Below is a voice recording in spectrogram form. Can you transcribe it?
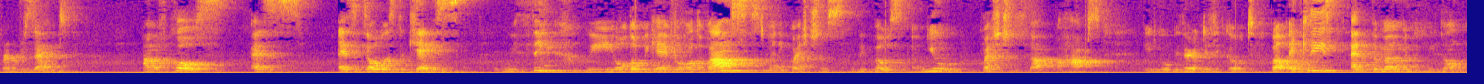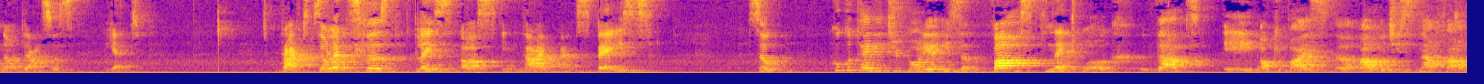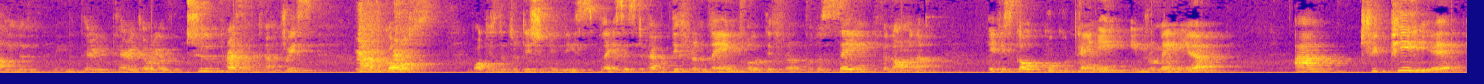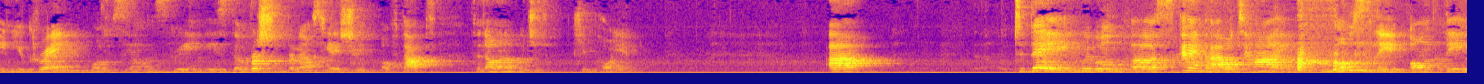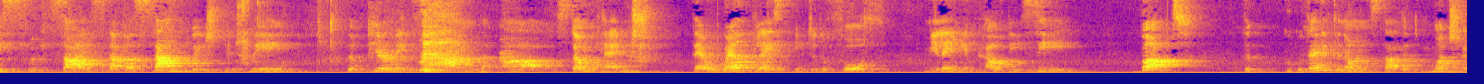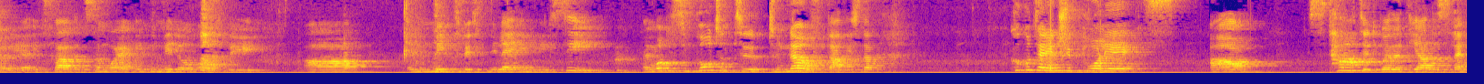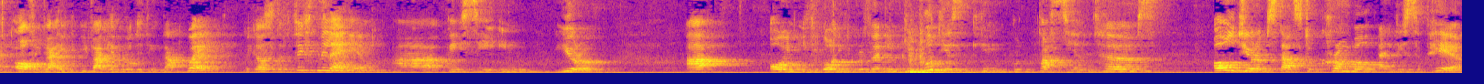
represent. And of course, as, as is always the case, we think we, although we gave a lot of answers to many questions, we pose new questions that perhaps it will be very difficult. Well, at least at the moment, we don't know the answers yet. Right, so let's first place us in time and space. So, Cucuteni Tripolia is a vast network that occupies, the, well, which is now found in the, in the ter territory of two present countries, and of course, what is the tradition in these places to have different names for the different for the same phenomena. It is called Cucuteni in Romania and Tripilie in Ukraine. What you see on the screen is the Russian pronunciation of that phenomenon, which is Tripolie. Uh, today we will uh, spend our time mostly on these sites that are sandwiched between the pyramids and uh, Stonehenge, they're well placed into the fourth millennium Cal BC, but the Cucuteni phenomenon started much earlier. It started somewhere in the middle of the uh, in the mid fifth millennium BC. And what is important to, to know for that is that Cucuteni Tripolie uh, started where the others left off, if I, if I can put it in that way, because the fifth millennium uh, BC in Europe, uh, or in, if you want to prefer in Gimbutian terms, old Europe starts to crumble and disappear.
